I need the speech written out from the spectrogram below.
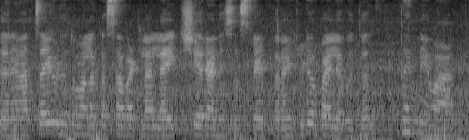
तर आजचा व्हिडिओ तुम्हाला कसा वाटला लाईक शेअर आणि सबस्क्राईब करा व्हिडिओ पाहिल्याबद्दल धन्यवाद.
